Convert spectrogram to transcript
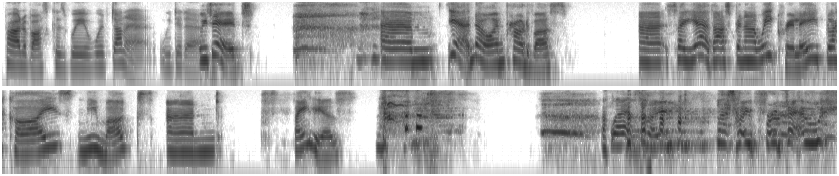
proud of us because we we've done it. We did it. We did. um, yeah, no, I'm proud of us. Uh, so yeah, that's been our week really. Black eyes, new mugs, and failures. let's hope. Let's hope for a better week,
